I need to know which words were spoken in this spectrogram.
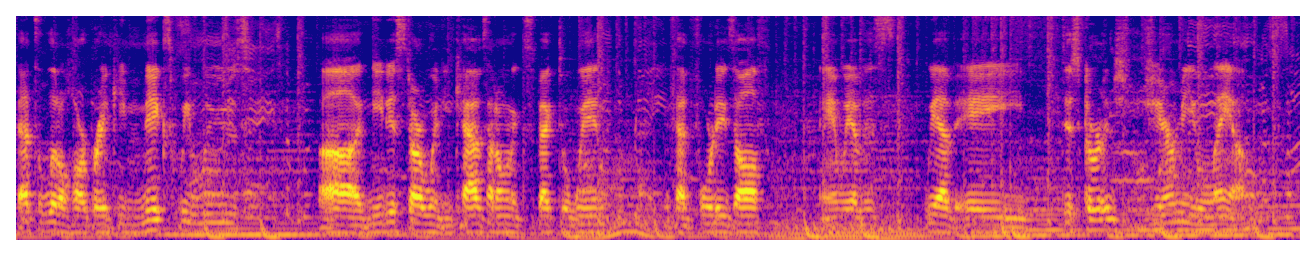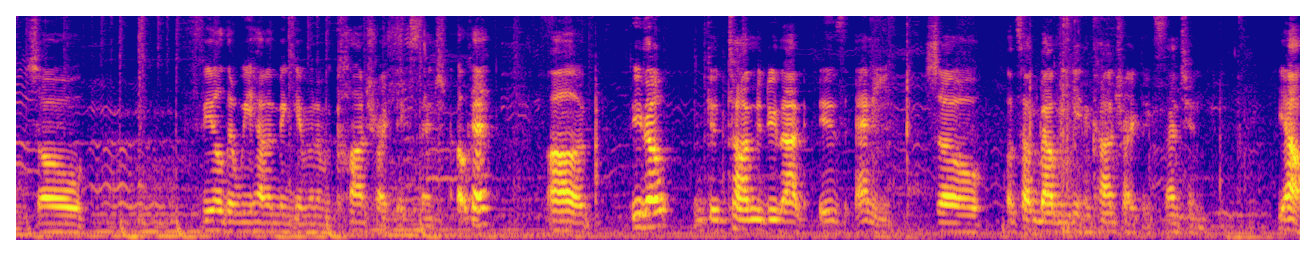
That's a little heartbreaking. Knicks, we lose. Uh, need to start winning. Cavs, I don't expect to win. We've had four days off, and we have this. We have a discouraged Jeremy Lamb. So feel that we haven't been given him a contract extension. Okay. Uh, you know, good time to do that is any. So let's talk about me getting a contract extension. Yeah,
